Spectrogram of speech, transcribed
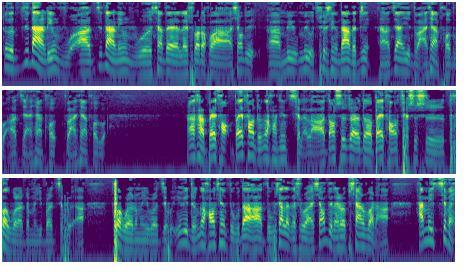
这个鸡蛋零五啊，鸡蛋零五现在来说的话，相对啊没有没有趋势性单子进啊，建议短线操作啊，短线操短线操作。大家看白糖，白糖整个行情起来了啊，当时这这白糖确实是错过了这么一波机会啊，错过了这么一波机会，因为整个行情走的啊，走下来的时候啊，相对来说偏弱的啊，还没企稳，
